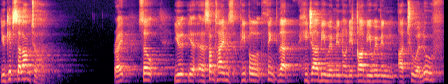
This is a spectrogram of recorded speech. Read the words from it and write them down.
you give salam to her, right? So you, you uh, sometimes people think that hijabi women or niqabi women are too aloof.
